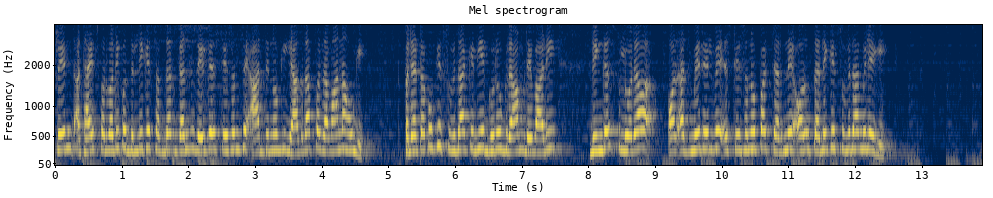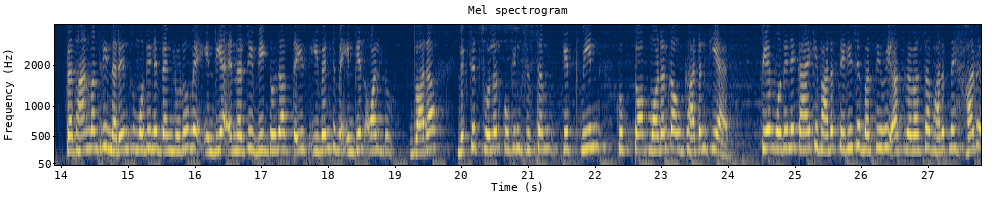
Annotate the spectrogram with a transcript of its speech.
ट्रेन 28 फरवरी को दिल्ली के सफदरगंज रेलवे स्टेशन से आठ दिनों की यात्रा पर रवाना होगी। पर्यटकों की सुविधा के लिए गुरुग्राम, रेवाड़ी, रिंगस, फ्लोरा और अजमेर रेलवे स्टेशनों पर चढ़ने और उतरने की सुविधा मिलेगी। प्रधानमंत्री नरेंद्र मोदी ने बेंगलुरु में इंडिया एनर्जी वीक 2023 इवेंट में इंडियन ऑयल द्वारा विकसित सोलर कुकिंग सिस्टम के ट्वीन कुक टॉप मॉडल का उद्घाटन किया है। पीएम मोदी ने कहा है कि भारत तेज़ी से बढ़ती हुई अर्थव्यवस्था भारत ने हर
